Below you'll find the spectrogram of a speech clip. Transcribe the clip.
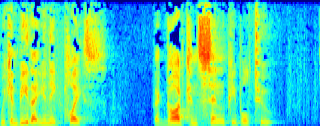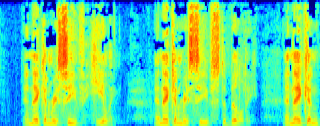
we can be that unique place that God can send people to, and they can receive healing, and they can receive stability, and they can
